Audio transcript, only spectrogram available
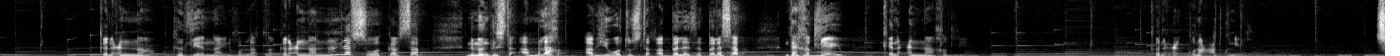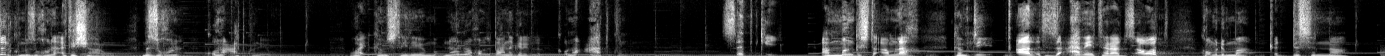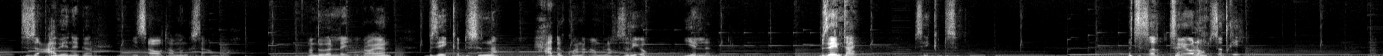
ቅንዕና ከድልየና እዩ ንኩላትና ቅንዕና ንነፍሲ ወከብ ሰብ ንመንግስቲ ኣምላኽ ኣብ ህይወቱ ዝተቐበለ ዘበለ ሰብ እንታይ ከድልዮ እዩ ቅንዕና ከድልዮ እዩ ቅንዓትኩን ኢኹም ስልኩ ምዝኾነ ዝኾነ ኣይተሻርቡ ምስ ዝኾነ ቁኑዓትኩን እዩ ዋይ ከም ዝተለየ ሞ ና ከም ከምዝባህ ነገር የለን ቁኑዓትኩን ፅድቂ ኣብ መንግስቲ ኣምላኽ ከምቲ ቃል እቲ ዝዓበየ ተራ ዝፃወት ከምኡ ድማ ቅድስና እቲ ዝዓበየ ነገር ይፃወት ኣብ መንግስቲ ኣምላኽ ኣንብበለይ እብራውያን ብዘይ ቅድስና ሓደ ኳነ ኣምላኽ ዝርዮ የለን ብዘይ እንታይ ብዘይ ቅድስና እቲ ትሪኦ ለኹም ፅድቂ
